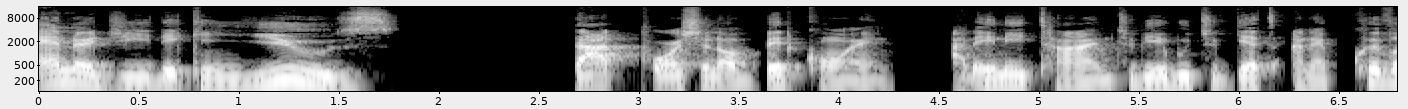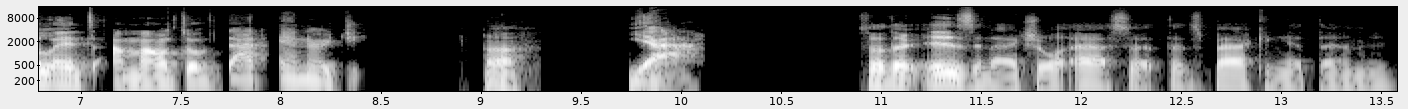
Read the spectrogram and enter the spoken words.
energy, they can use that portion of Bitcoin at any time to be able to get an equivalent amount of that energy. Huh. Yeah. So there is an actual asset that's backing it. Then,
